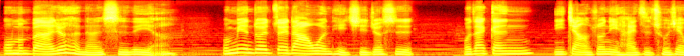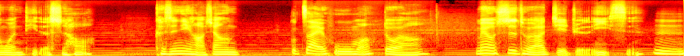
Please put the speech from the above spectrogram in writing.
我们本来就很难施力啊！我面对最大的问题，其实就是我在跟你讲说你孩子出现问题的时候，可是你好像不在乎吗？对啊，没有试图要解决的意思。嗯，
